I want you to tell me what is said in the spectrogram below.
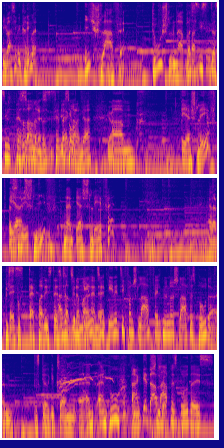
Ich weiß nicht, ich kann immer. Ich schlafe. Du schlafst. Was? Das, ist, das sind Das Personen. anderes. Das sind Personen, ja. Ja. Ähm, er schläft, Er er, schläft. schlief, nein, er schläfe. Alter, bist Das- du deppert, ist das Also gerade wieder mal Gene, eine... zum Genitiv von Schlaf fällt mir nur Schlafes Bruder ein. Das gibt es ein, äh, ein, ein Buch. Danke dafür. Schlafes Bruder ist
